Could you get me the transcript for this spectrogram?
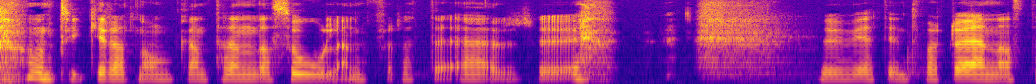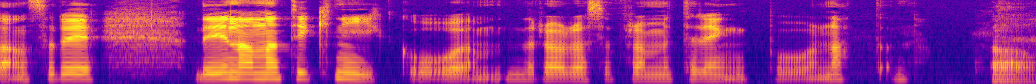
och tycker att någon kan tända solen för att det är du vet inte vart du är någonstans. Så det, det är en annan teknik att um, röra sig fram i terräng på natten ja.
